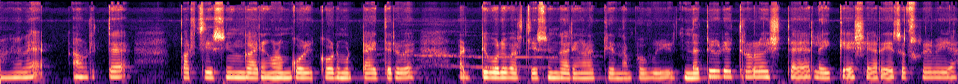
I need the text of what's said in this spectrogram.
അങ്ങനെ അവിടുത്തെ പർച്ചേസിങ്ങും കാര്യങ്ങളും കോഴിക്കോട് മിഠായി തെരുവ് അടിപൊളി പർച്ചേസും കാര്യങ്ങളൊക്കെ ആയിരുന്നു. അപ്പോൾ ഇന്നത്തെ വീഡിയോ ഇത്രയുള്ളൂ. ഇഷ്ടമായ ലൈക്ക് ചെയ്യുക ഷെയർ ചെയ്യുക സബ്സ്ക്രൈബ് ചെയ്യുക.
